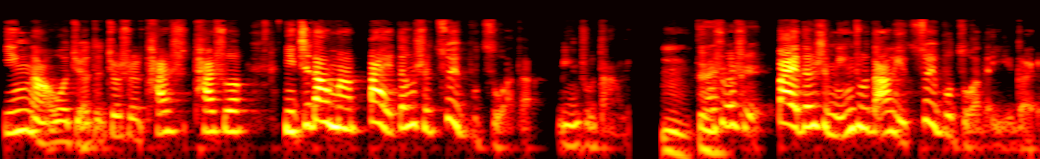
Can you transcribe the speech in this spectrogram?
因呢，我觉得就是他他说你知道吗？拜登是最不左的民主党里，嗯，他说是拜登是民主党里最不左的一个人，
